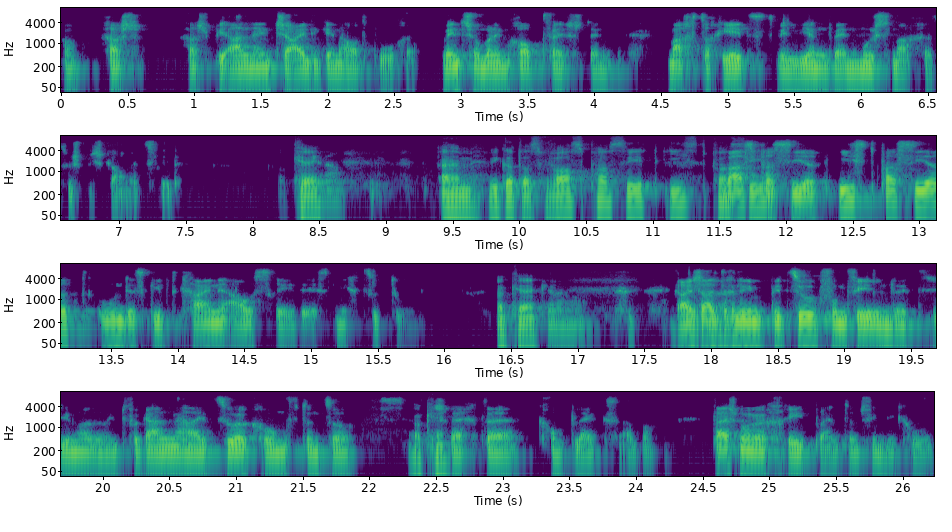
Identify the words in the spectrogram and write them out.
ja, kannst, kannst bei allen Entscheidungen eine Art brauchen. Wenn du schon mal im Kopf hast, dann mach es doch jetzt, weil irgendwann musst du es machen, sonst bist du gar nicht zufrieden. Okay. Genau. Ähm, wie geht das? Was passiert, ist passiert? Was passiert, ist passiert und es gibt keine Ausrede, es nicht zu tun. Okay. Genau. Ja, ist halt ein bisschen im Bezug vom Film. Das ist immer so mit Vergangenheit, Zukunft und so. Okay. Das ist recht äh, komplex, aber da ist man wirklich reingebrannt und finde ich cool.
